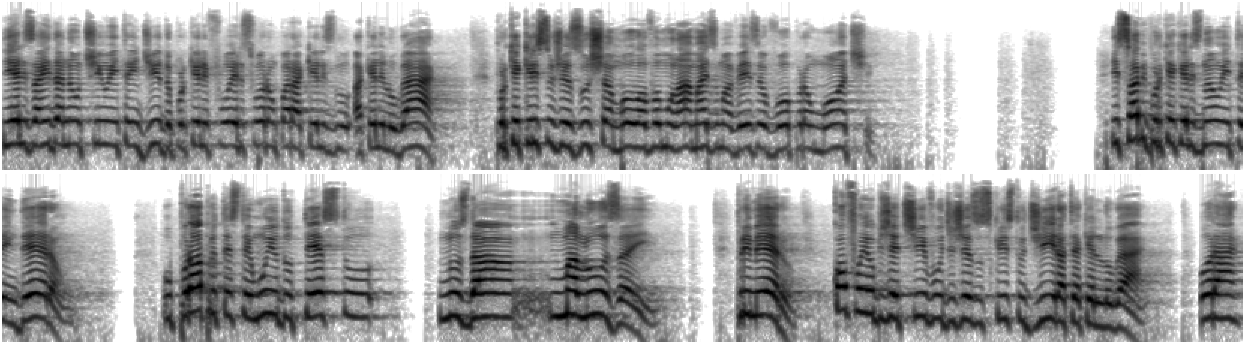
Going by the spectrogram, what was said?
E eles ainda não tinham entendido, porque ele foi, eles foram para aqueles, aquele lugar, porque Cristo Jesus chamou, oh, vamos lá, mais uma vez eu vou para um monte. E sabe por que, que eles não entenderam? O próprio testemunho do texto nos dá uma luz aí. Primeiro, qual foi o objetivo de Jesus Cristo de ir até aquele lugar? Orar.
